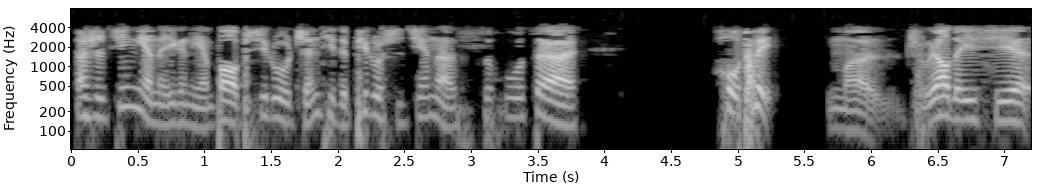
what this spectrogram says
但是今年的一个年报披露整体的披露时间呢，似乎在后退。那么主要的一些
